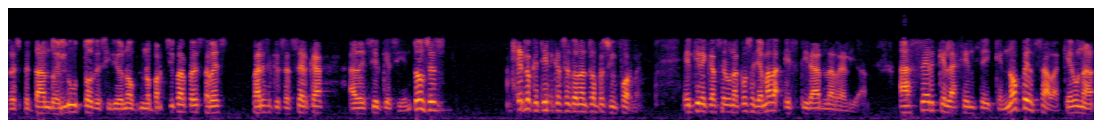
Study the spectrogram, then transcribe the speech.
respetando el luto, decidió no, no participar, pero esta vez parece que se acerca a decir que sí. Entonces, ¿qué es lo que tiene que hacer Donald Trump en su informe? Él tiene que hacer una cosa llamada estirar la realidad, hacer que la gente que no pensaba que era una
